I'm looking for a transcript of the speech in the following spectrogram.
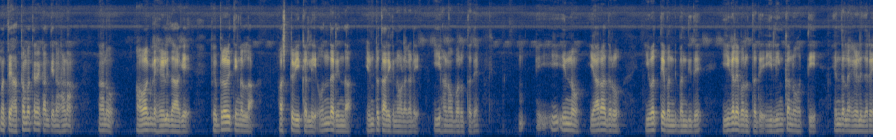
ಮತ್ತು ಹತ್ತೊಂಬತ್ತನೇ ಕಂತಿನ ಹಣ ನಾನು ಆವಾಗಲೇ ಹೇಳಿದ ಹಾಗೆ ಫೆಬ್ರವರಿ ತಿಂಗಳ ಫಸ್ಟ್ ವೀಕಲ್ಲಿ ಒಂದರಿಂದ ಎಂಟು ತಾರೀಕಿನ ಒಳಗಡೆ ಈ ಹಣವು ಬರುತ್ತದೆ. ಇನ್ನು ಯಾರಾದರೂ ಇವತ್ತೇ ಬಂದು, ಬಂದಿದೆ, ಈಗಲೇ ಬರುತ್ತದೆ, ಈ ಲಿಂಕನ್ನು ಹೊತ್ತಿ ಎಂದೆಲ್ಲ ಹೇಳಿದರೆ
